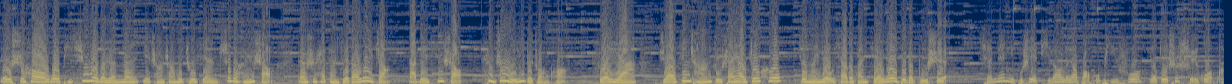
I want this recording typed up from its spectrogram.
有时候胃脾虚弱的人们也常常会出现吃的很少，但是还感觉到胃胀、大便稀少、四肢无力的状况。所以啊，只要经常煮山药粥喝，就能有效的缓解胃部的不适。前面你不是也提到了要保护皮肤，要多吃水果吗？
